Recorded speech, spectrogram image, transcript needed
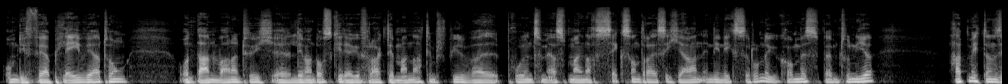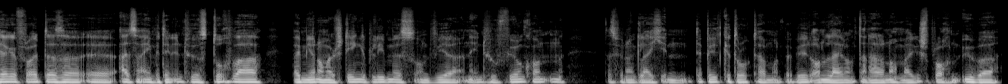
um die Fair-Play-Wertung. Und dann war natürlich äh, Lewandowski der gefragte Mann nach dem Spiel, weil Polen zum ersten Mal nach 36 Jahren in die nächste Runde gekommen ist beim Turnier. Hat mich dann sehr gefreut, dass er, äh, als er eigentlich mit den Interviews durch war, bei mir nochmal stehen geblieben ist und wir ein Interview führen konnten, dass wir dann gleich in der Bild gedruckt haben und bei Bild Online und dann hat er nochmal gesprochen über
